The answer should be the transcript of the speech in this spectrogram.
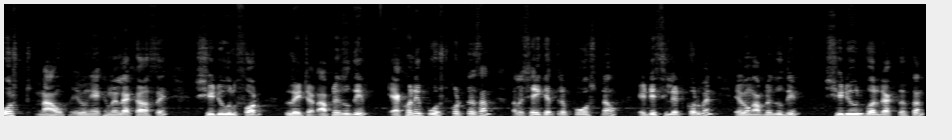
পোস্ট নাও এবং এখানে লেখা আছে শিডিউল ফর লেটার আপনি যদি এখনই পোস্ট করতে চান, তাহলে সেই ক্ষেত্রে পোস্ট নাও এটি সিলেক্ট করবেন এবং আপনি যদি শিডিউল করে রাখতে চান,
